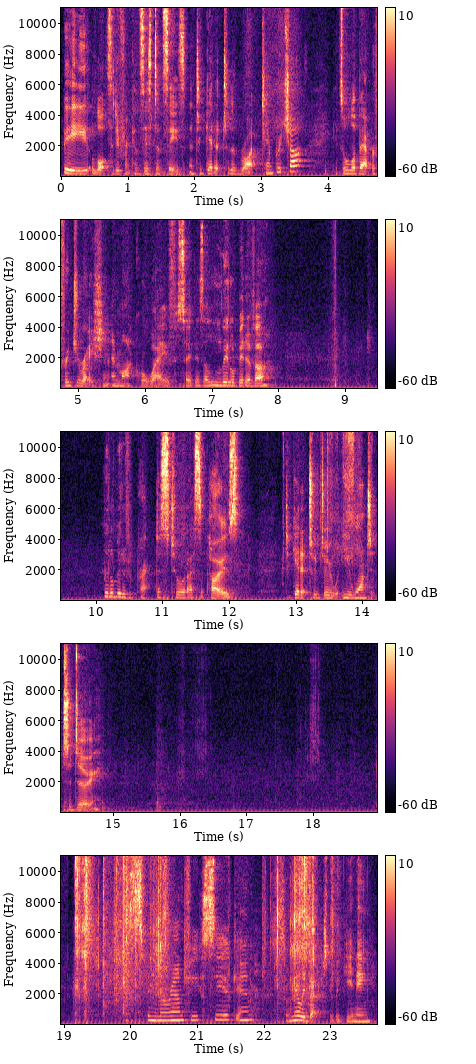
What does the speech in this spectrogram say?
be lots of different consistencies, and to get it to the right temperature, it's all about refrigeration and microwave. So there's a little bit of a little bit of a practice to it, I suppose, to get it to do what you want it to do. Spin him around for you to see again. So we're nearly back to the beginning.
